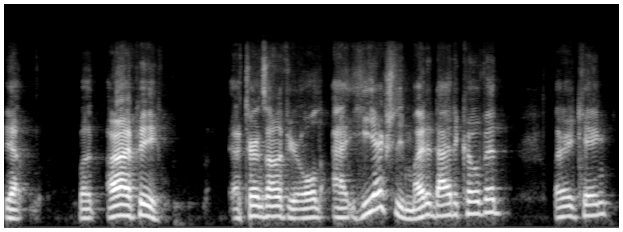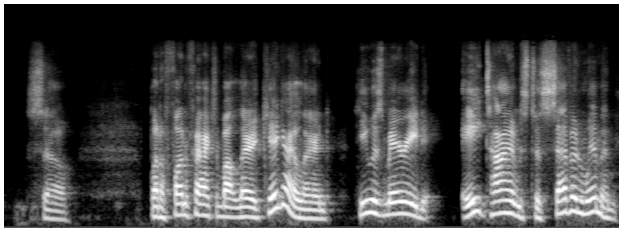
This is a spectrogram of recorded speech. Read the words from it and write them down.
Yep. But RIP. It turns out if you're old, I, he actually might have died of COVID, Larry King. So, but a fun fact about Larry King I learned he was married eight times to seven women.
